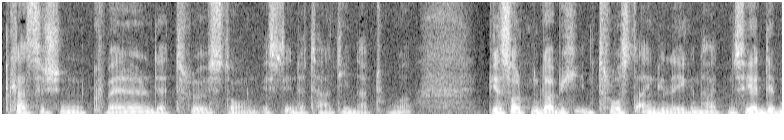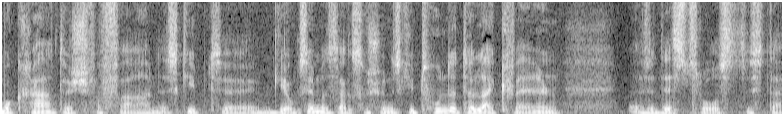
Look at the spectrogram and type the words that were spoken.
klassischen Quellen der Tröstung ist in der Tat die Natur. Wir sollten, glaube ich, in Trostangelegenheiten sehr demokratisch verfahren. Es gibt, äh, Georg Simmel sagt so schön, es gibt hunderterlei Quellen also des Trostes. Da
